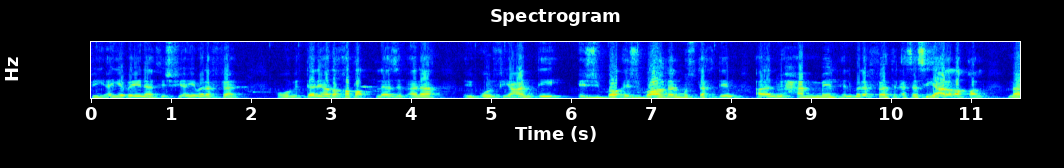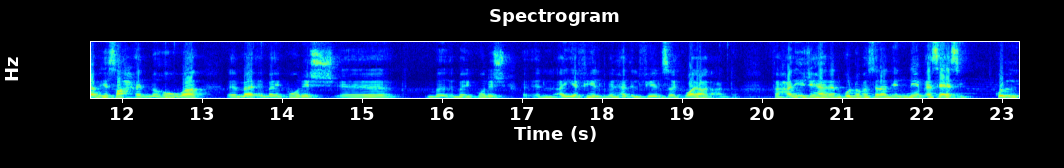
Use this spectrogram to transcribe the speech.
في أي بيانات فيش في أي ملفات. وبالتالي هذا خطأ. لازم أنا يكون في عندي اجبار إجبار للمستخدم على أنه يحمل الملفات الأساسية على الأقل. ما بيصح إنه هو ما ما يكونش آه، ما يكونش أي field من هذه ال fields required عنده. فهنيجي هنا نقول له مثلا ال name أساسي. كل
